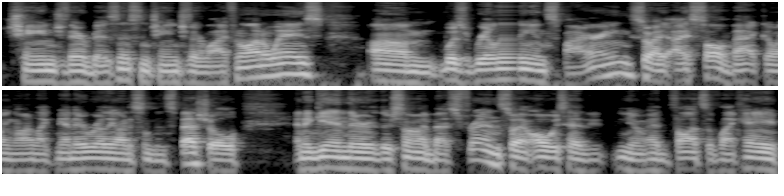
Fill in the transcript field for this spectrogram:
changed their business and changed their life in a lot of ways um, was really inspiring. So I, I, saw that going on. Like, man, they're really onto something special. And again, they're they're some of my best friends. So I always had you know had thoughts of like, hey,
